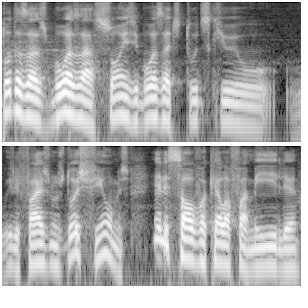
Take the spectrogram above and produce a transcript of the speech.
todas as boas ações e boas atitudes que o, ele faz nos dois filmes, ele salva aquela família,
